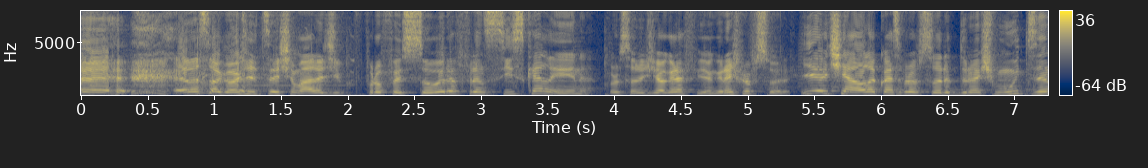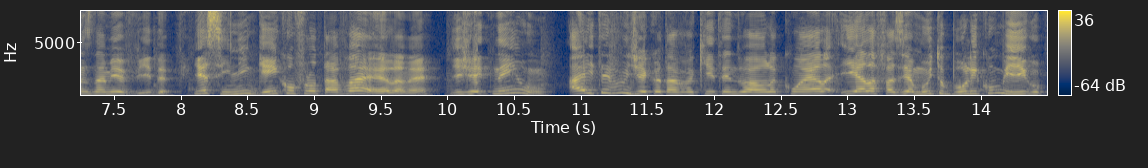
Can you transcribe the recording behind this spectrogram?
É, ela só gosta de ser chamada de professora Francisca Helena, professora de geografia, uma grande professora. E eu tinha aula com essa professora durante muitos anos na minha vida. E assim, ninguém confrontava ela, né? De jeito nenhum. Aí teve um dia que eu tava aqui tendo aula com ela e ela fazia muito bullying comigo.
